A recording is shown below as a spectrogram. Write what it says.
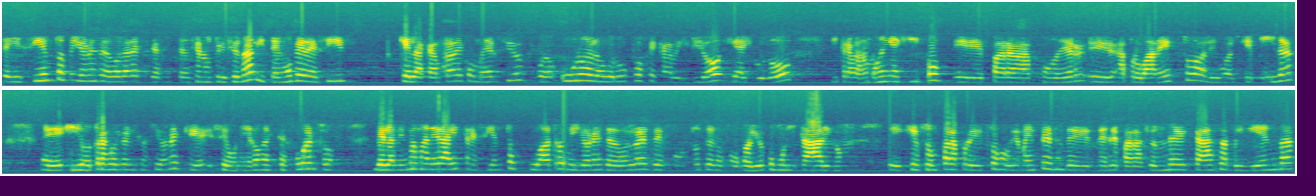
600 millones de dólares de asistencia nutricional y tengo que decir que la Cámara de Comercio fue uno de los grupos que cabildió y ayudó y trabajamos en equipo eh, para poder eh, aprobar esto, al igual que MIDA eh, y otras organizaciones que se unieron a este esfuerzo. De la misma manera hay 304 millones de dólares de fondos de desarrollo comunitario, que son para proyectos obviamente de, reparación de casas, viviendas,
